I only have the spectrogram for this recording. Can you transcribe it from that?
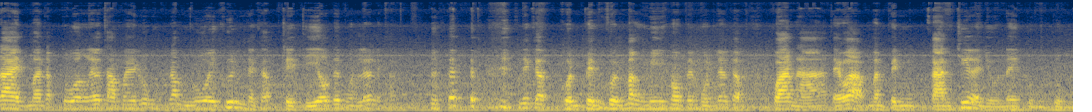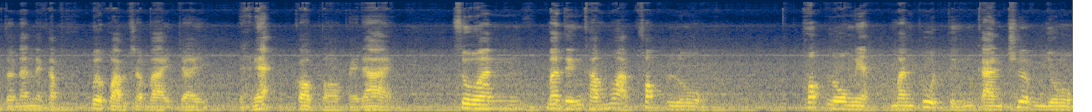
ได้มาทักตวงแล้วทำให้รุ่งร่ำรวยขึ้นนะครับเศรษฐีเอาไปหมดแล้วนะครับนี่ครับคนเป็นคนบ้างมีเอาไปหมดแล้วครับกวานหา แต่ว่ามันเป็นการเชื่ออยู่ในกลุ่มๆตอนนั้นนะครับ เพื่อความสบายใจอย่างเนี้ยก็พอไปได้ ส่วนมาถึงคำว่าเคาะโลงเคาะโลงเนี่ยมันพูดถึงการเชื่อมโยง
